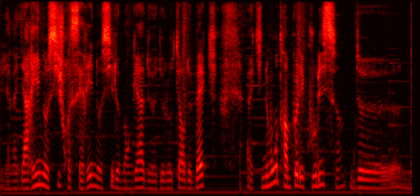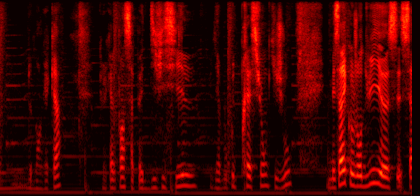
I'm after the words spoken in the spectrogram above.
il y a, Rin aussi, je crois que c'est Rin aussi, le manga de, de l'auteur de Beck, euh, qui nous montre un peu les coulisses de, de mangaka, à quel point ça peut être difficile, il y a beaucoup de pression qui joue. Mais c'est vrai qu'aujourd'hui, euh, c'est,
